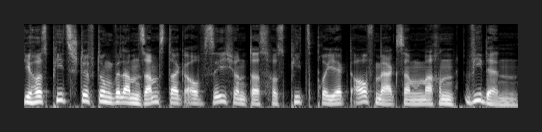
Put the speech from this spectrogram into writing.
Die Hospizstiftung will am Samstag auf sich und das Hospizprojekt aufmerksam machen. Wie denn?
